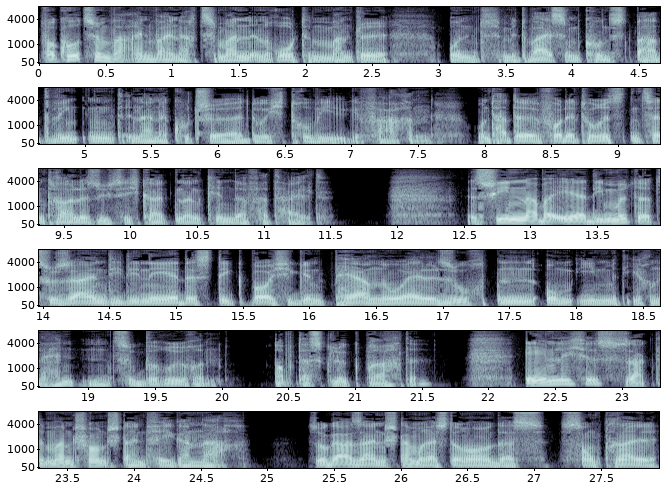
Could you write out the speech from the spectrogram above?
Vor kurzem war ein Weihnachtsmann in rotem Mantel und mit weißem Kunstbart winkend in einer Kutsche durch Trouville gefahren und hatte vor der Touristenzentrale Süßigkeiten an Kinder verteilt. Es schienen aber eher die Mütter zu sein, die die Nähe des dickbäuchigen Père Noël suchten, um ihn mit ihren Händen zu berühren. Ob das Glück brachte? Ähnliches sagte man Schornsteinfegern nach. Sogar sein Stammrestaurant, das Central,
